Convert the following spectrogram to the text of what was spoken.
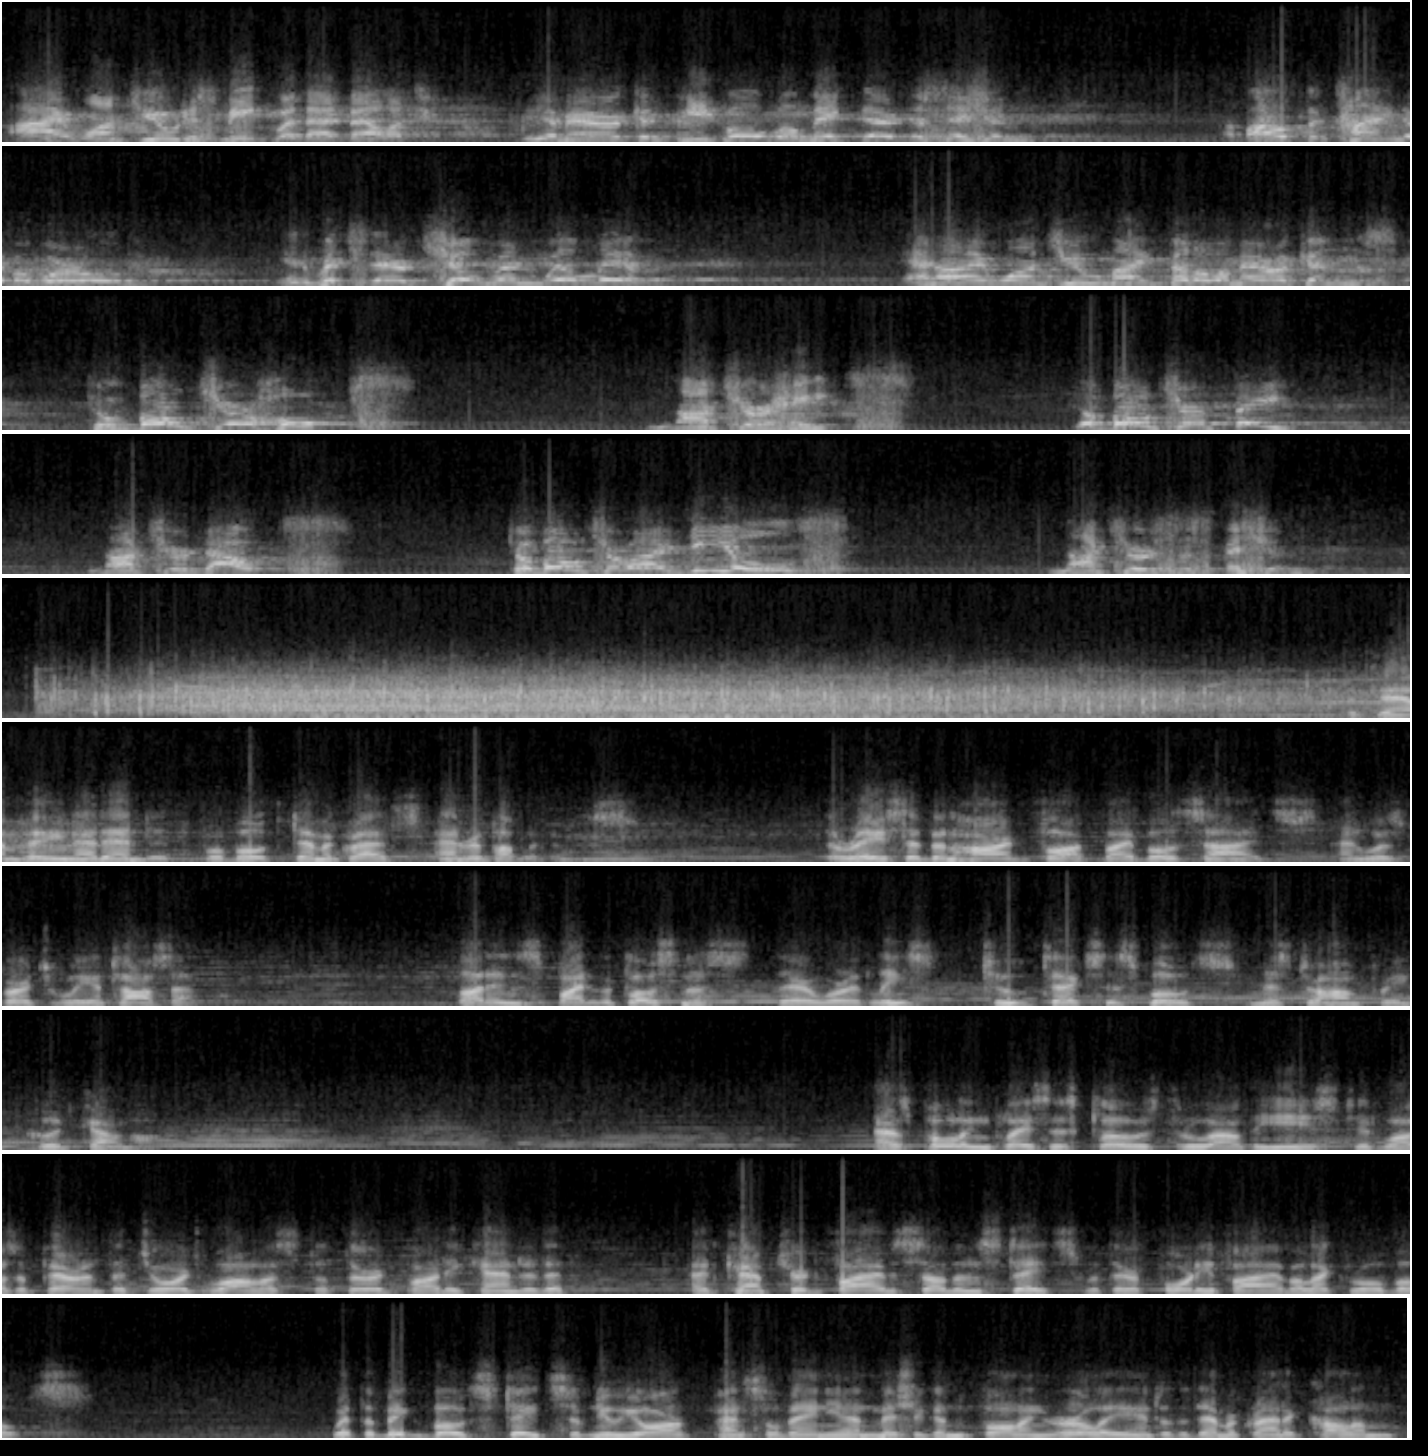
I want you to speak with that ballot. The American people will make their decision about the kind of a world in which their children will live. And I want you, my fellow Americans, to vote your hopes, not your hates to vote your faith, not your doubts, to vote your ideals, not your suspicion. The campaign had ended for both Democrats and Republicans. The race had been hard fought by both sides and was virtually a toss up. But in spite of the closeness, there were at least two Texas votes Mr. Humphrey could count on. As polling places closed throughout the East, it was apparent that George Wallace, the third party candidate, had captured five southern states with their 45 electoral votes. With the big vote states of New York, Pennsylvania, and Michigan falling early into the Democratic column,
